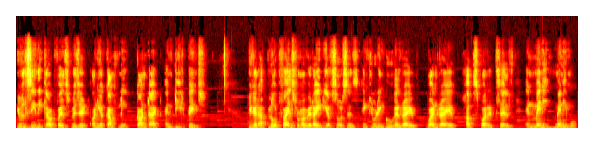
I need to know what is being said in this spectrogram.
you will see the Cloud Files widget on your company, contact, and deal page. You can upload files from a variety of sources, including Google Drive, OneDrive, HubSpot itself, and many, many more.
